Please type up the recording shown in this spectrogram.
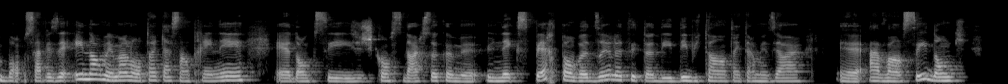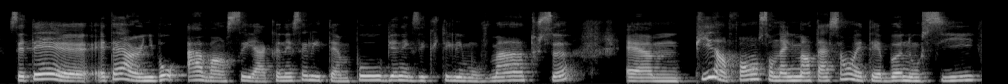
Bon, ça faisait énormément longtemps qu'elle s'entraînait, euh, donc je considère ça comme euh, une experte, on va dire. Tu as des débutantes intermédiaires euh, avancées, donc c'était était à un niveau avancé. Elle connaissait les tempos, bien exécuter les mouvements, tout ça. puis le fond, son alimentation était bonne aussi.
